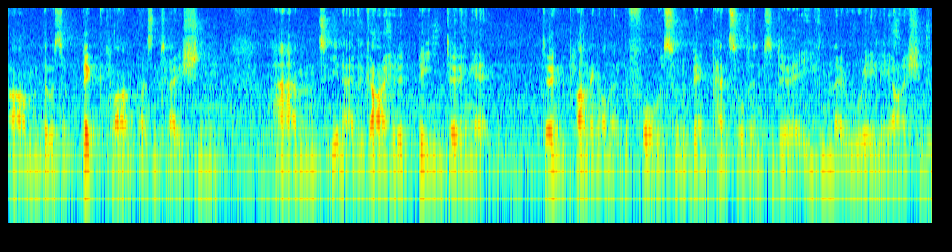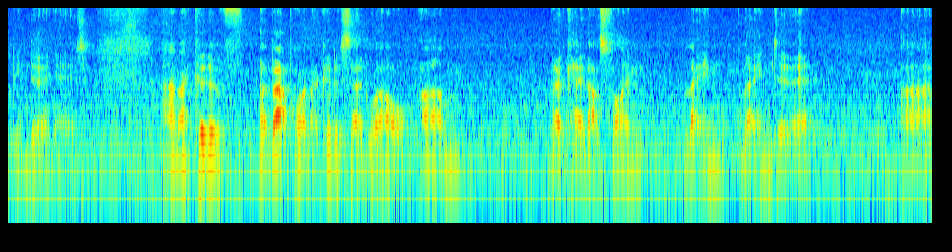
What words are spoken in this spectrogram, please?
Um, there was a big client presentation, and you know the guy who had been doing it, doing the planning on it before, was sort of being penciled in to do it, even though really I should have been doing it. And I could have, at that point, I could have said, well, um, okay, that's fine, let him let him do it. Uh,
